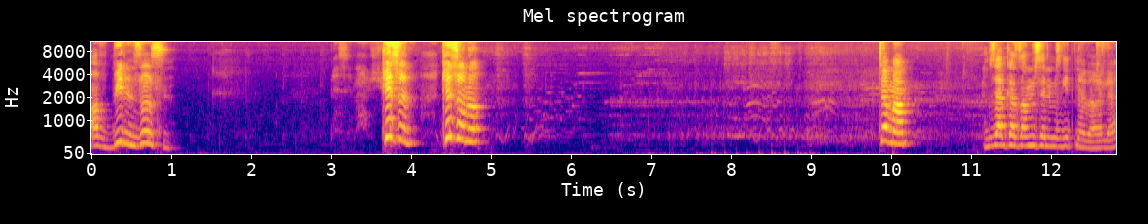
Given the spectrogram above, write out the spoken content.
Abi biriniz ölsün. Kesin. Kes onu. Tamam. Güzel kazanmış serimiz gitmedi hala.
